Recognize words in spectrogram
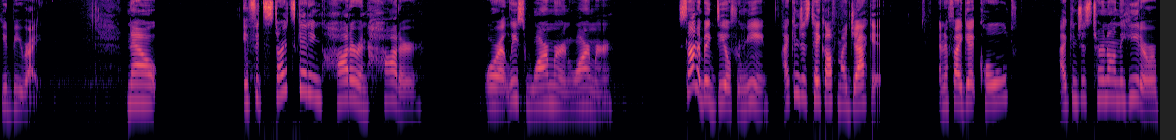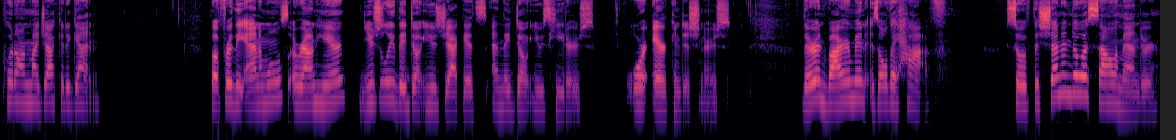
you'd be right. Now, if it starts getting hotter and hotter, or at least warmer and warmer. It's not a big deal for me. I can just take off my jacket. And if I get cold, I can just turn on the heater or put on my jacket again. But for the animals around here, usually they don't use jackets and they don't use heaters or air conditioners. Their environment is all they have. So if the Shenandoah salamander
